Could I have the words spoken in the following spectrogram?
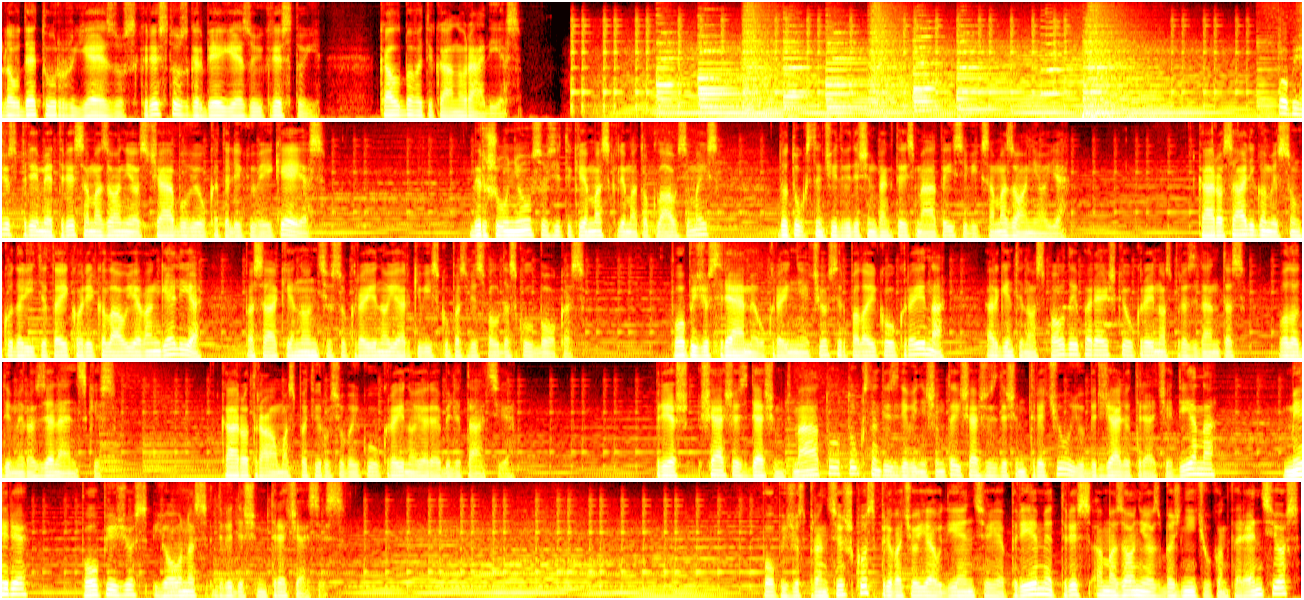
Laudetur Jėzus Kristus, garbė Jėzui Kristui. Kalba Vatikano radijas. Popiežius priėmė tris Amazonijos čia buvių katalikių veikėjas. Viršūnių susitikimas klimato klausimais 2025 metais įvyks Amazonijoje. Karo sąlygomis sunku daryti tai, ko reikalauja Evangelija pasakė nuncijus Ukrainoje arkivyskupas Visvaldas Kulbokas. Popiežius remia ukrainiečius ir palaiko Ukrainą, Argentinos spaudai pareiškė Ukrainos prezidentas Volodimiras Zelenskis. Karo traumas patyrusių vaikų Ukrainoje reabilitacija. Prieš 60 metų, 1963 birželio 3 dieną, mirė popiežius Jonas XXIII. Popiežius Pranciškus privačioje audiencijoje priėmė tris Amazonijos bažnyčių konferencijos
